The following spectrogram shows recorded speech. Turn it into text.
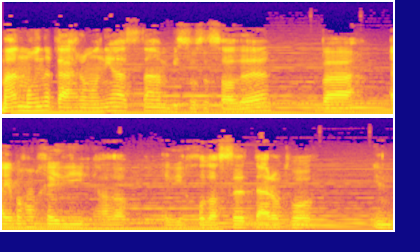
من معین قهرمانی هستم 23 ساله و اگه بخوام خیلی حالا خیلی خلاصه در تو این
